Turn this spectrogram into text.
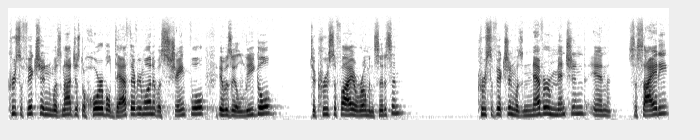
Crucifixion was not just a horrible death, everyone. It was shameful. It was illegal to crucify a Roman citizen. Crucifixion was never mentioned in society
